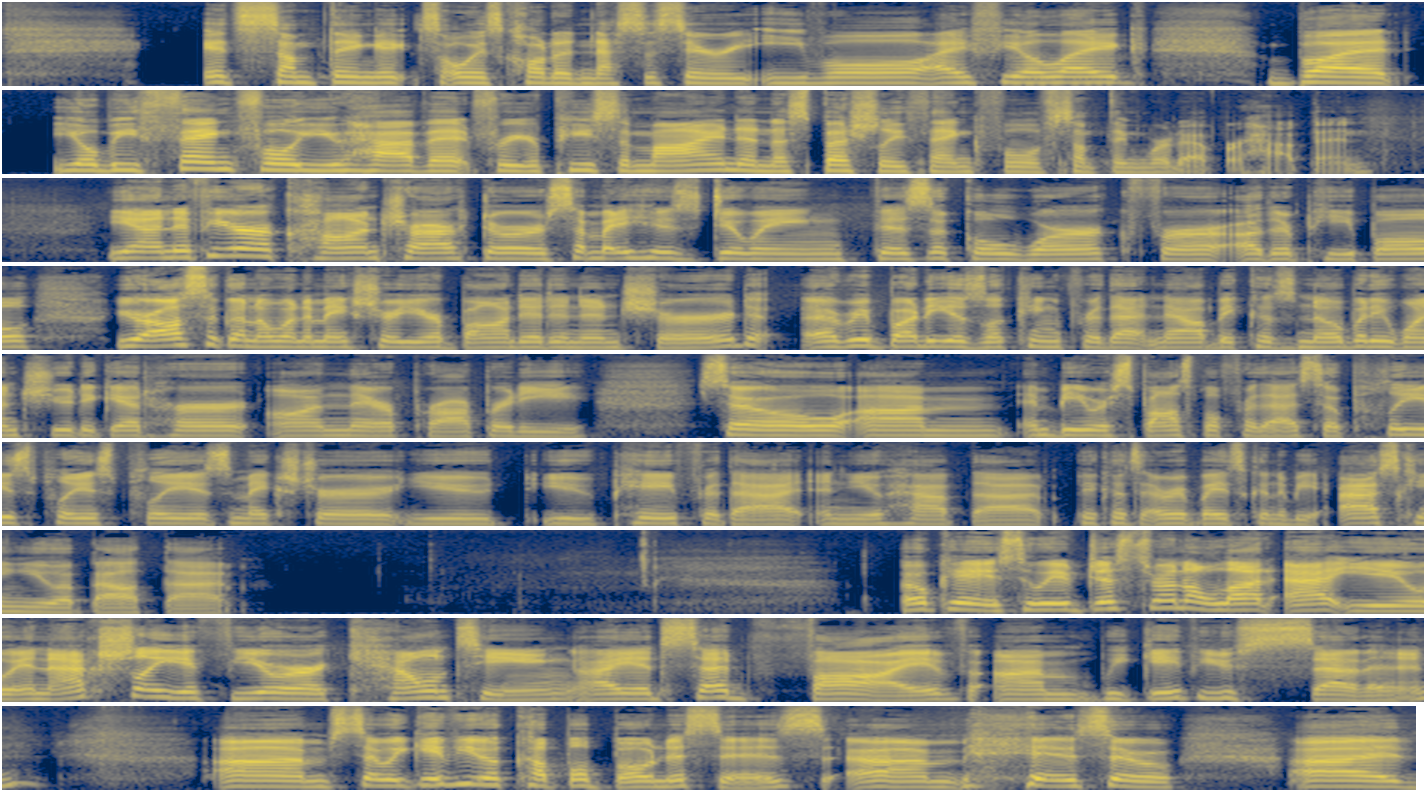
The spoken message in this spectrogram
it's something it's always called a necessary evil i feel mm-hmm. like but you'll be thankful you have it for your peace of mind and especially thankful if something were to ever happen yeah, and if you're a contractor or somebody who's doing physical work for other people, you're also going to want to make sure you're bonded and insured. Everybody is looking for that now because nobody wants you to get hurt on their property. So, um, and be responsible for that. So please, please, please make sure you you pay for that and you have that because everybody's going to be asking you about that. Okay, so we've just thrown a lot at you, and actually, if you're counting, I had said five. Um, we gave you seven. Um, so we gave you a couple bonuses. Um, so uh,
